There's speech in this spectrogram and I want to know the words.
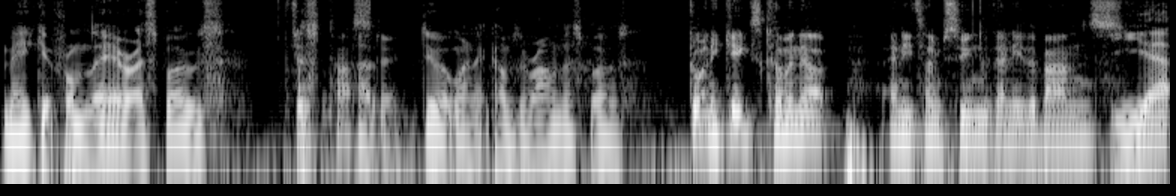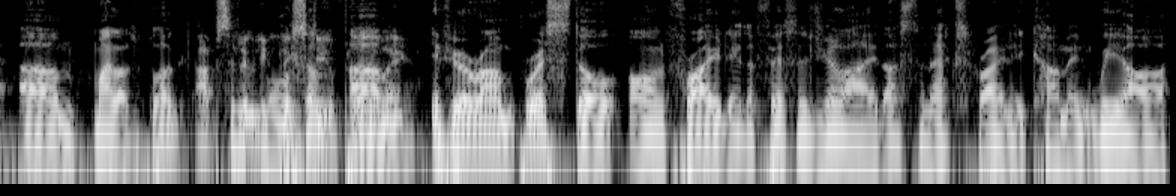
make it from there. I suppose. Just uh, Fantastic. do it when it comes around. I suppose. Got any gigs coming up anytime soon with any of the bands? Yeah. Um, am I allowed to plug? Absolutely, Awesome. please do. Plug Um, away. if you're around Bristol on Friday, the 5th of July, that's the next Friday coming, we are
